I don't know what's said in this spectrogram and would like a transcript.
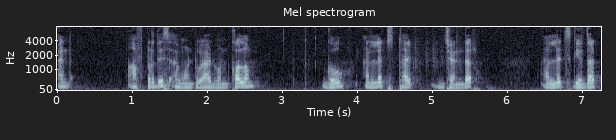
And after this I want to add one column go and let's type gender and let's give that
